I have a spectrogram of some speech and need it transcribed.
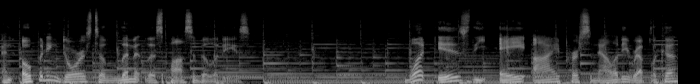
and opening doors to limitless possibilities. What is the AI Personality replica?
